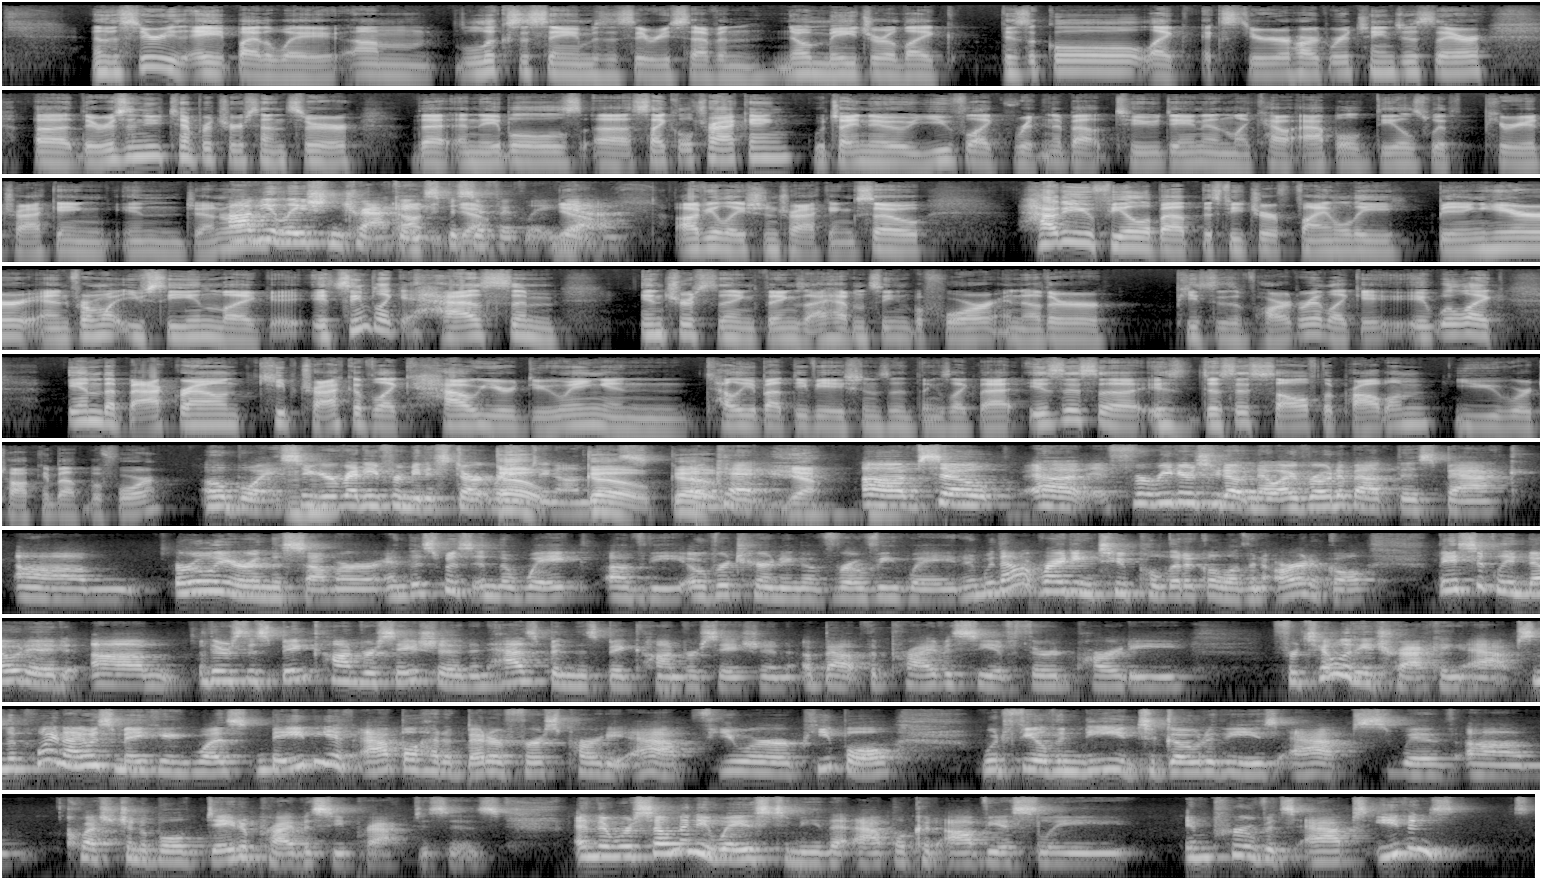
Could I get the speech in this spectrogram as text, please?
And the Series 8, by the way, um looks the same as the Series 7. No major like physical like exterior hardware changes there. Uh, there is a new temperature sensor that enables uh, cycle tracking, which I know you've like written about too, Dana, and like how Apple deals with period tracking in general. Ovulation tracking specifically, yeah. yeah. yeah. Ovulation tracking. So how do you feel about this feature finally being here? And from what you've seen, like it seems like it has some interesting things I haven't seen before in other pieces of hardware. Like it, it will like in the background keep track of like how you're doing and tell you about deviations and things like that. Is this a is does this solve the problem you were talking about before? Oh boy. So mm-hmm. you're ready for me to start go, ranting on go, this? go go. Okay. Yeah. Um, so uh, for readers who don't know i wrote about this back um, earlier in the summer and this was in the wake of the overturning of roe v wade and without writing too political of an article basically noted um, there's this big conversation and has been this big conversation about the privacy of third party fertility tracking apps. And the point I was making was maybe if Apple had a better first party app, fewer people would feel the need to go to these apps with um, questionable data privacy practices. And there were so many ways to me that Apple could obviously improve its apps, even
